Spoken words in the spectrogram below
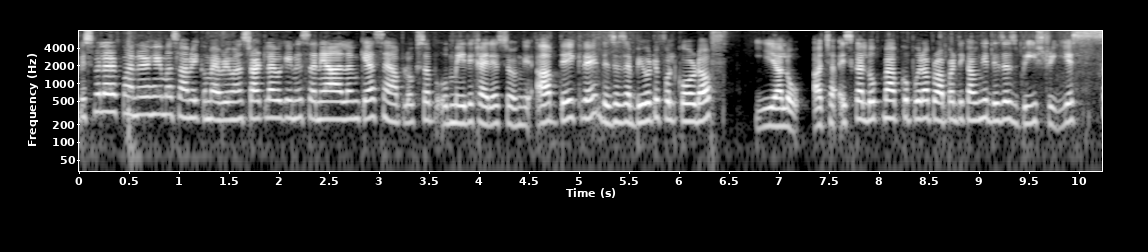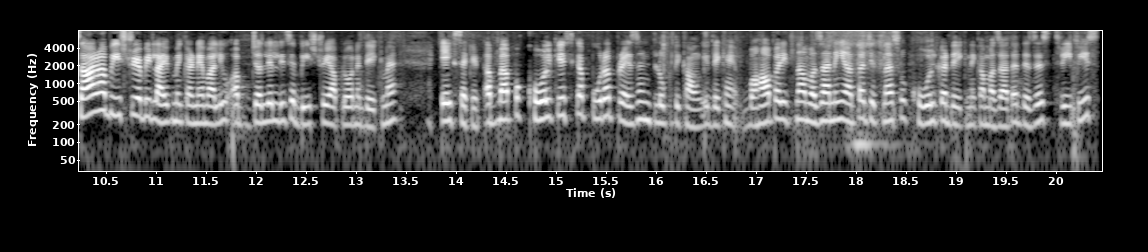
अस्सलाम वालेकुम everyone. Start live again Alam. कैसे हैं आप लोग सब? उम्मीद खैरियत से होंगे। आप देख रहे हैं this is a beautiful code of yellow अच्छा इसका लुक मैं आपको पूरा प्रॉपर दिखाऊँगी। दिस इज़ बीच ट्री ये सारा बीच ट्री अभी लाइव में करने वाली हूँ। अब जल्दी जल्दी से बीच ट्री आप लोगों ने देखना है। एक सेकंड अब मैं आपको खोल के इसका पूरा प्रेजेंट लुक दिखाऊँगी। देखें, वहाँ पर इतना मज़ा नहीं आता जितना इसको खोल कर देखने का मज़ा आता है। दिस इज़ थ्री पीस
